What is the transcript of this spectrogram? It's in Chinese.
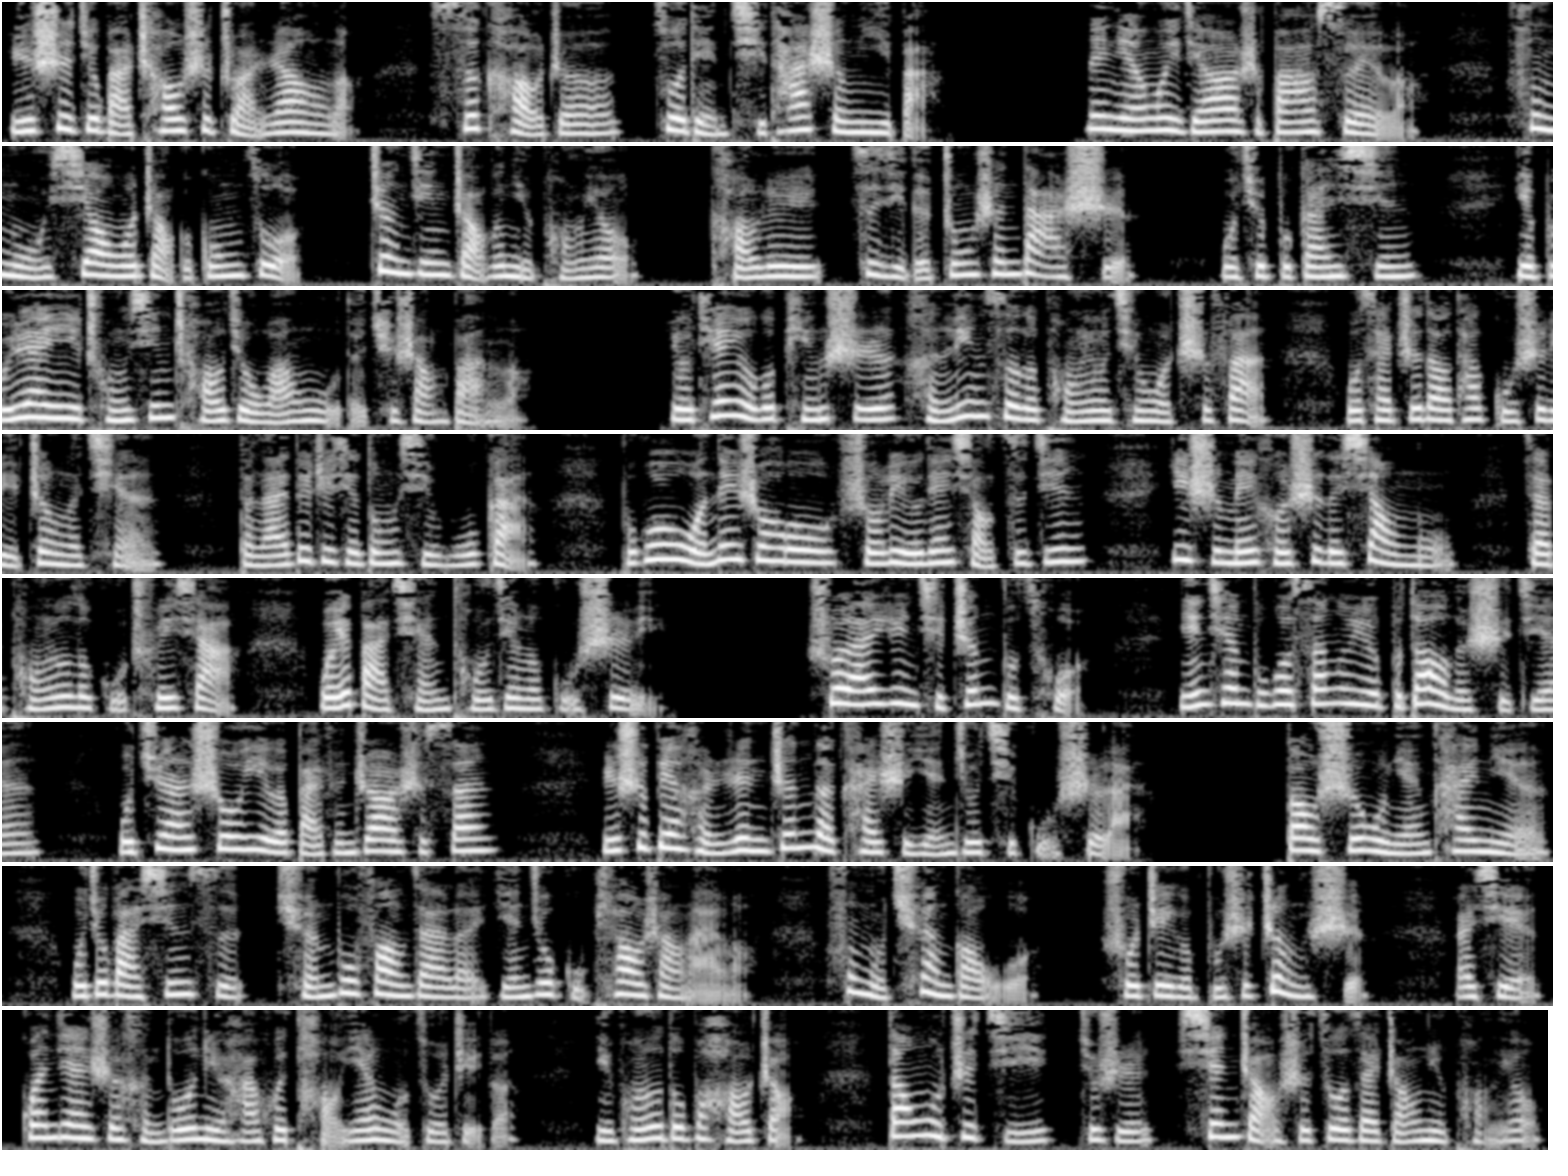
于是就把超市转让了，思考着做点其他生意吧。那年我已经二十八岁了，父母希望我找个工作，正经找个女朋友，考虑自己的终身大事，我却不甘心，也不愿意重新朝九晚五的去上班了。有天有个平时很吝啬的朋友请我吃饭，我才知道他股市里挣了钱。本来对这些东西无感，不过我那时候手里有点小资金，一时没合适的项目，在朋友的鼓吹下，我也把钱投进了股市里。说来运气真不错，年前不过三个月不到的时间，我居然收益了百分之二十三，于是便很认真的开始研究起股市来。到十五年开年，我就把心思全部放在了研究股票上来了。父母劝告我说：“这个不是正事。”而且关键是，很多女孩会讨厌我做这个，女朋友都不好找。当务之急就是先找事做，再找女朋友。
